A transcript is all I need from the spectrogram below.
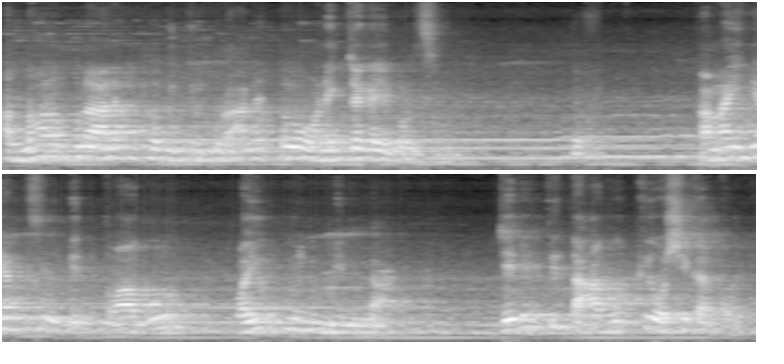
আল্লাহ রব্বুল আলম পবিত্র কোরআনে তো অনেক জায়গায় বলছে। যে ব্যক্তি তাগুতকে অস্বীকার করবে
